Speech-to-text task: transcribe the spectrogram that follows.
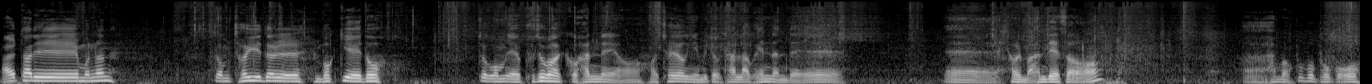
알타리 무는 좀 저희들 먹기에도 조금 예, 부족할 것 같네요. 어, 저 형님이 좀 달라고 했는데 예, 얼마 안 돼서 아, 한번 뽑아보고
